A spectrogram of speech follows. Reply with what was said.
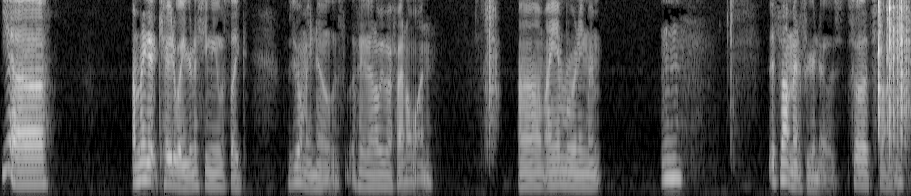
Yeah. I'm gonna get carried away. You're gonna see me with like, do on my nose. Okay, that'll be my final one. Um, I am ruining my, mm, it's not meant for your nose, so that's fine.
